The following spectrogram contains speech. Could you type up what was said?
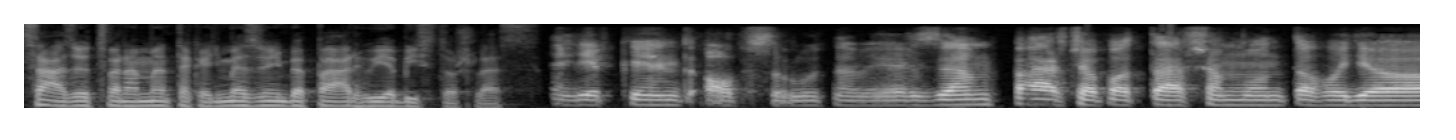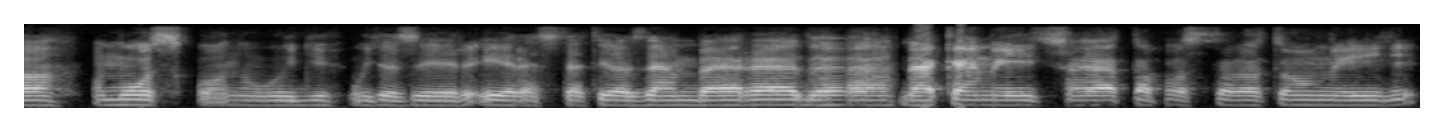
150-en mentek egy mezőnybe, pár hülye biztos lesz. Egyébként abszolút nem érzem. Pár csapattársam mondta, hogy a, a Moszkon úgy, úgy azért érezteti az emberre, de nekem így saját tapasztalatom így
